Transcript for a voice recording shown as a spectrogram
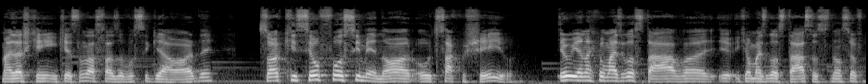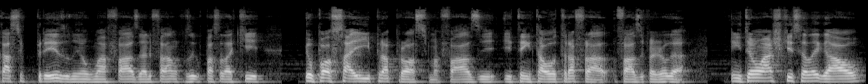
Mas acho que em questão das fases eu vou seguir a ordem. Só que se eu fosse menor ou de saco cheio, eu ia na que eu mais gostava, eu- que eu mais gostasse, senão se eu ficasse preso em alguma fase, ele falar, "Ah, não consigo passar daqui, eu posso sair pra próxima fase e tentar outra fase pra jogar. Então eu acho que isso é legal.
